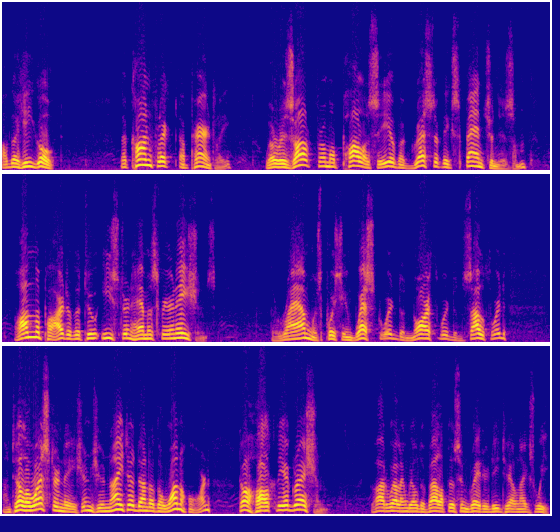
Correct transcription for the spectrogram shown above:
of the he goat. The conflict, apparently, will result from a policy of aggressive expansionism on the part of the two Eastern Hemisphere nations the ram was pushing westward and northward and southward until the western nations united under the one horn to halt the aggression. God willing, we'll develop this in greater detail next week.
